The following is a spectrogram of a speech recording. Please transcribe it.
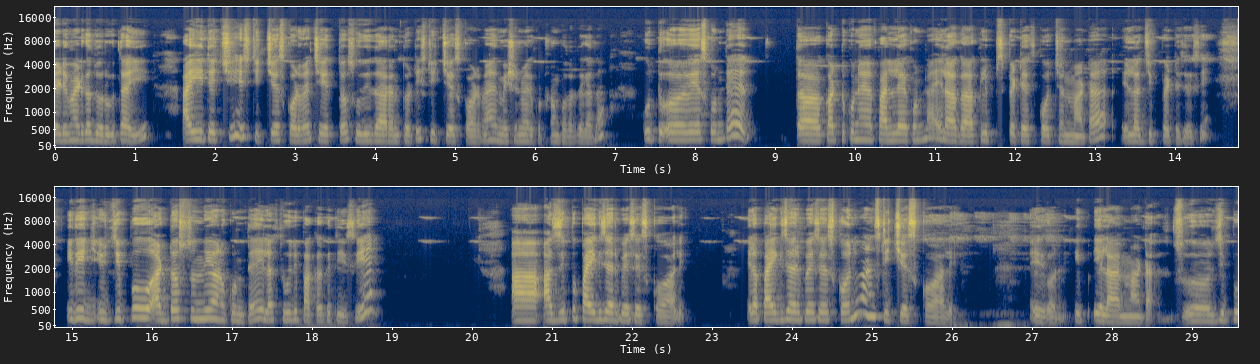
రెడీమేడ్గా దొరుకుతాయి. అవి తెచ్చి స్టిచ్ చేసుకోవడమే. చేతితో సూది దారంతో స్టిచ్ చేసుకోవడమే. మిషన్ మీద కుట్టడం కుదరదు కదా. కుట్టు వేసుకుంటే కట్టుకునే పని లేకుండా ఇలాగ క్లిప్స్ పెట్టేసుకోవచ్చు అనమాట ఇలా జిప్ పెట్టేసేసి. ఇది జిప్పు అడ్డొస్తుంది అనుకుంటే ఇలా సూది పక్కకి తీసి ఆ జిప్ పైకి జరిపేసేసుకోవాలి. ఇలా పైకి జరిపేసేసుకొని మనం స్టిచ్ చేసుకోవాలి. ఇదిగోండి. ఇలా అనమాట. జిప్పు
